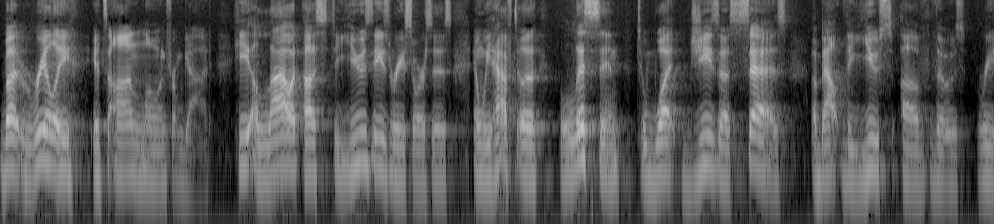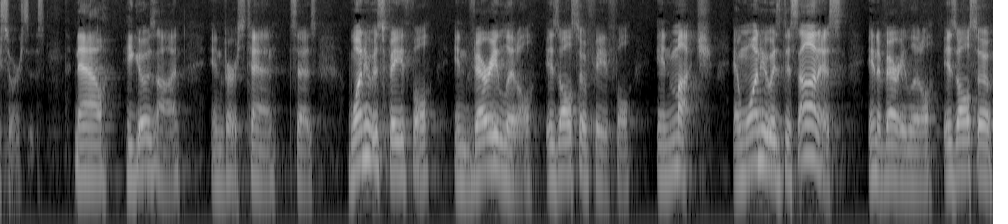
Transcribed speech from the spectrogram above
But really, it's on loan from God. He allowed us to use these resources, and we have to listen to what Jesus says about the use of those resources. Now, he goes on in verse 10, says, One who is faithful in very little is also faithful in much. And one who is dishonest in a very little is also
